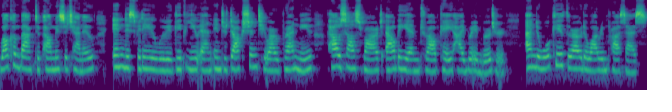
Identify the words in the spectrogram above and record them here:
Welcome back to Mister channel. In this video, we will give you an introduction to our brand new POW-SunSmart LVM 12K hybrid inverter and walk you through the wiring process.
